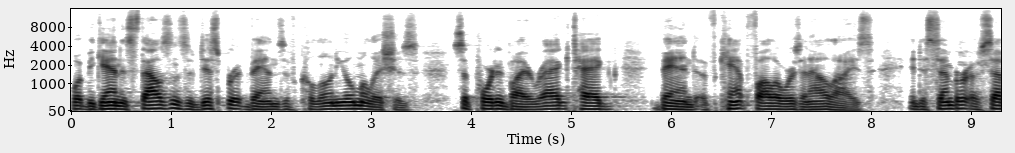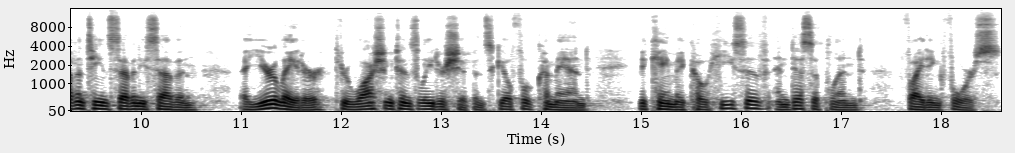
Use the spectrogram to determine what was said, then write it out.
what began as thousands of disparate bands of colonial militias, supported by a ragtag band of camp followers and allies, in December of 1777, a year later, through Washington's leadership and skillful command, became a cohesive and disciplined fighting force.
